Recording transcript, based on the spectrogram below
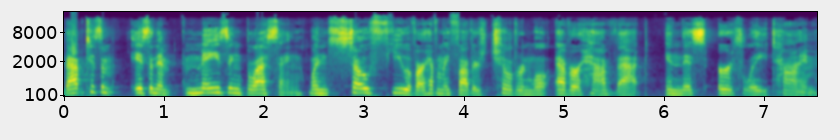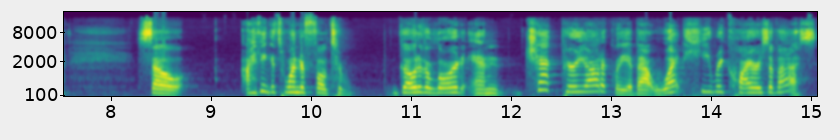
baptism is an amazing blessing when so few of our Heavenly Father's children will ever have that in this earthly time. So I think it's wonderful to go to the Lord and check periodically about what He requires of us.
